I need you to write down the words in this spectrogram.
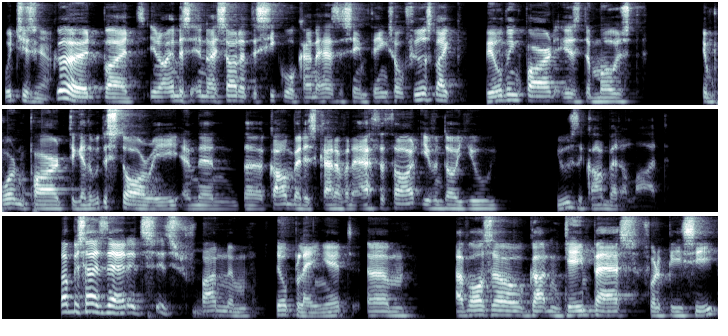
which is yeah. good. But you know, and this, and I saw that the sequel kind of has the same thing. So it feels like building part is the most important part together with the story and then the combat is kind of an afterthought even though you use the combat a lot but besides that it's it's hmm. fun i'm still playing it um, i've also gotten game pass for the pc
